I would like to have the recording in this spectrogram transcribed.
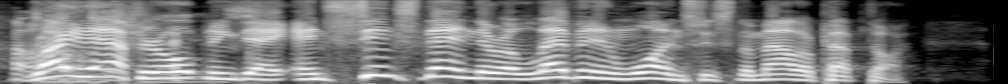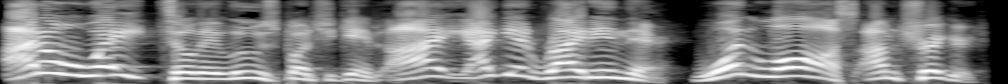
right after opening day, and since then they're 11 and one since the Maller pep talk. I don't wait till they lose a bunch of games. I, I get right in there. One loss, I'm triggered.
